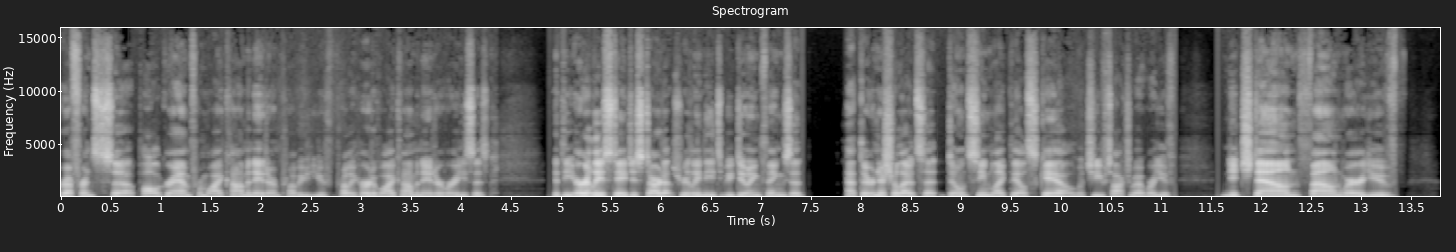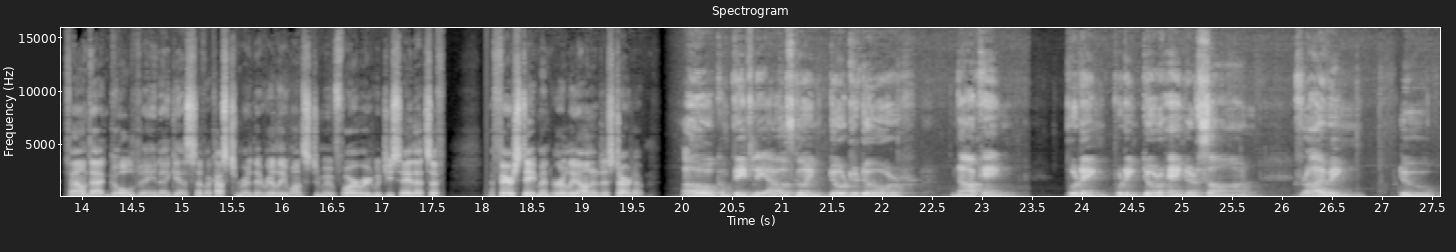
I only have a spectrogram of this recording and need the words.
reference uh, paul graham from y combinator and probably you've probably heard of y combinator where he says at the earliest stages startups really need to be doing things that at their initial outset don't seem like they'll scale which you've talked about where you've niched down, found where you've found that gold vein, I guess, of a customer that really wants to move forward. Would you say that's a, a fair statement early on at a startup? Oh, completely. I was going door to door, knocking, putting putting door hangers on, driving to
